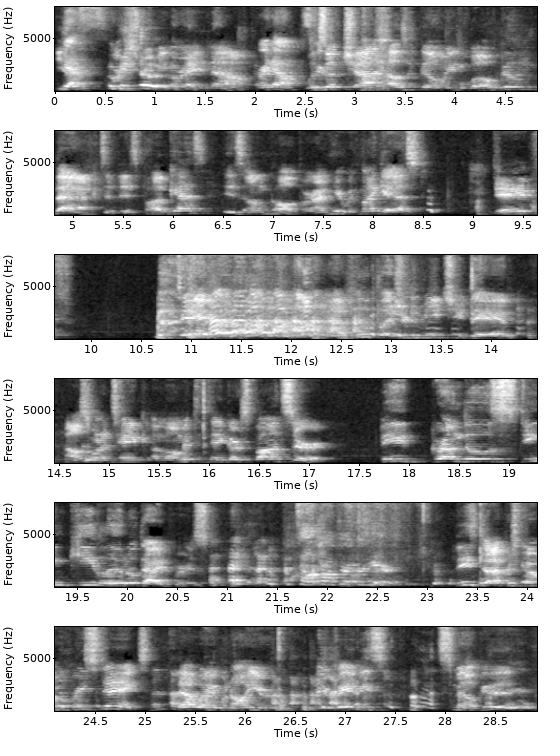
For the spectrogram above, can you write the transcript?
Yes. We're Okay, streaming oh, okay. right now. right now. What's up, chat? How's it going? Welcome back to this podcast is uncalled for. I'm here with my guest, Dave. Dave. Absolute pleasure to meet you, Dave. I also want to take a moment to thank our sponsor, Big Grundle's Stinky Little Diapers. Teleprompter over here. These diapers come pre-stanked. That way, when all your your babies smell good,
